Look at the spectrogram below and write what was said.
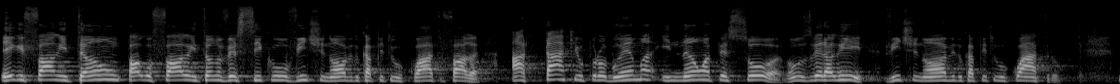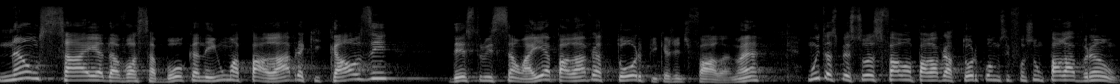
Ele fala então, Paulo fala então no versículo 29 do capítulo 4, fala: ataque o problema e não a pessoa. Vamos ver ali, 29 do capítulo 4. Não saia da vossa boca nenhuma palavra que cause destruição. Aí é a palavra torpe que a gente fala, não é? Muitas pessoas falam a palavra torpe como se fosse um palavrão.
